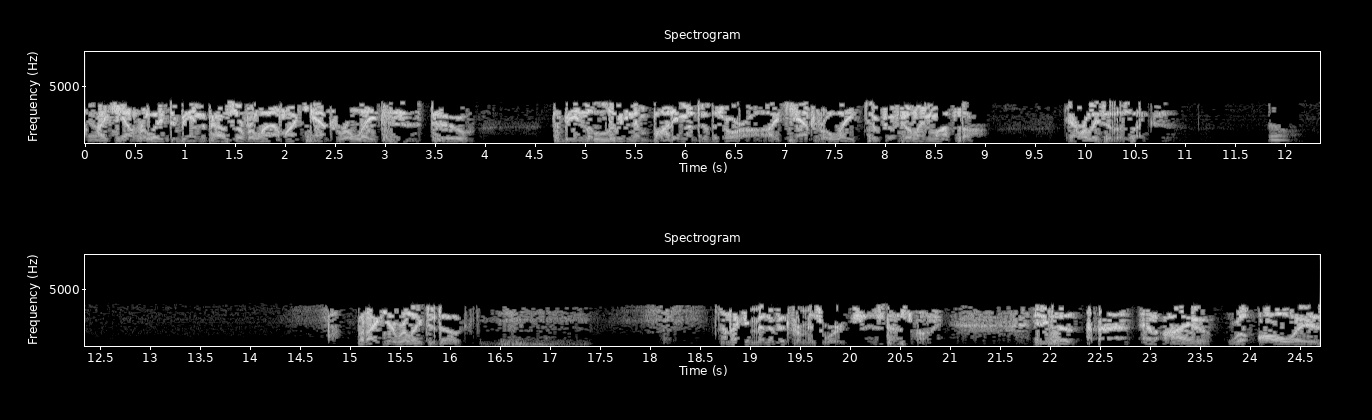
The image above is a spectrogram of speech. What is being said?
Yeah. I can't relate to being the Passover lamb. I can't relate to to being the living embodiment of the Torah. I can't relate to fulfilling matzah. Can't relate to those things. No. But I can relate to Doug. And I can benefit from his words, his testimony. And he said, and I will always,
